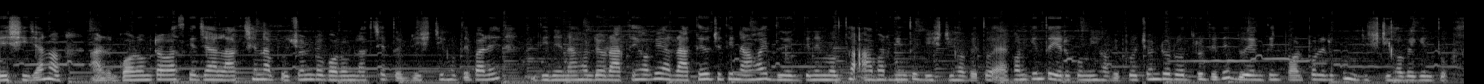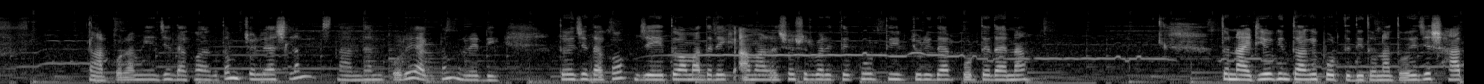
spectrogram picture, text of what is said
বেশি, জানো? আর গরমটাও আজকে যা লাগছে না, প্রচণ্ড গরম লাগছে, তো বৃষ্টি হতে পারে, দিনে না হলেও রাতে হবে। আর রাতেও যদি না হয় দু একদিনের মধ্যে আবার কিন্তু বৃষ্টি হবে। তো এখন কিন্তু এরকমই হবে, প্রচণ্ড রৌদ্র দেবে দু একদিন পর পর এরকম বৃষ্টি হবে কিন্তু। তারপর আমি এই যে দেখো, একদম চলে আসলাম স্নান ধান করে একদম রেডি তো এই যে দেখো যেহেতু আমাদের আমার শ্বশুরবাড়িতে কুর্তি চুড়িদার পরতে দেয় না তো নাইটিও কিন্তু আগে পরতে দিত না। তো এই যে সাত,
